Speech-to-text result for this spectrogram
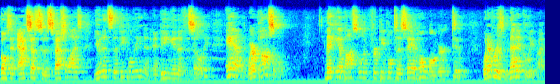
both in access to the specialized units that people need and, and being in a facility, and where possible, making it possible to, for people to stay at home longer too. Whatever is medically right.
